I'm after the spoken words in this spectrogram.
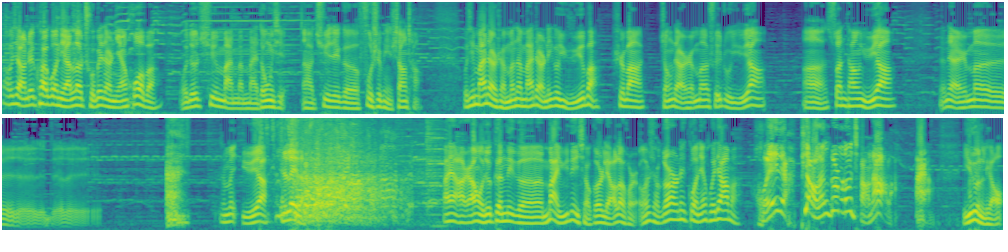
那我想这快过年了，储备点年货吧，我就去买买买东西啊，去这个副食品商场。我去买点什么呢？买点那个鱼吧，是吧？整点什么水煮鱼啊，啊，酸汤鱼啊，整点什么、呃、什么鱼啊之类的。哎呀，然后我就跟那个卖鱼那小哥聊了会儿。我说小哥，那过年回家吗？回去，票咱哥们都抢到了。哎呀，一顿聊，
